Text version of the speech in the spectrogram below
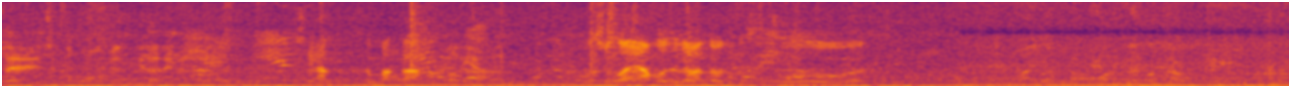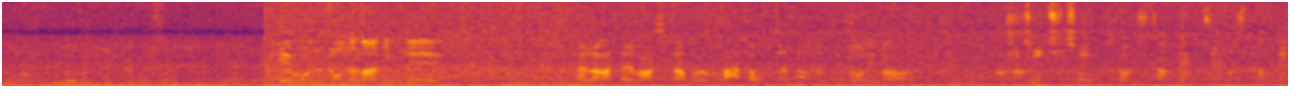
네, 잠깐 먹으면서 기다리면 시간 금방 가 금방이야. 이 친구가 야무지게 만들어줬어 굿 이게 원조는 아닌데 누텔라가 제일 맛있다고요 맛이 어쩔 수 없는 비주얼이다 추천, 추천. 전 추천템 친구 추천템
